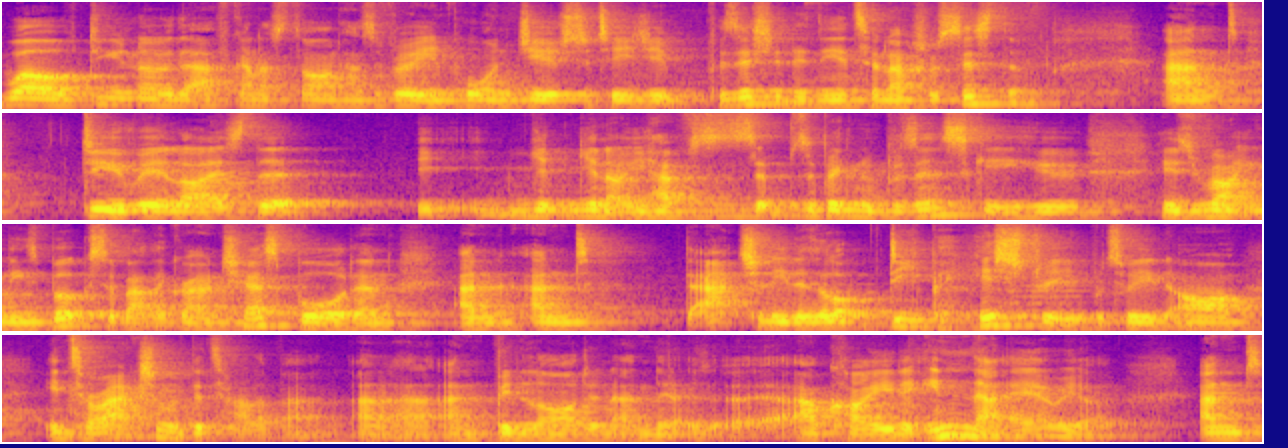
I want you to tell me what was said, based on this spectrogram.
well, do you know that Afghanistan has a very important geostrategic position in the international system? And do you realize that you, you know you have Zbigniew Brzezinski who is writing these books about the grand chessboard and and and actually there's a lot deeper history between our interaction with the Taliban and, and, bin Laden and uh, Al Qaeda in that area and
